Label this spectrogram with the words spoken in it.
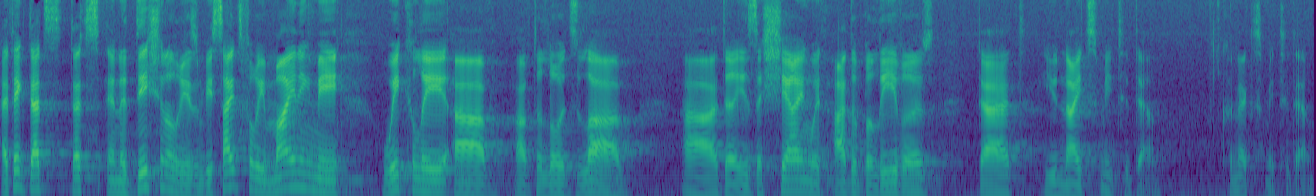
I think that's, that's an additional reason, besides for reminding me weekly of, of the Lord's love, uh, there is a sharing with other believers that unites me to them, connects me to them.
